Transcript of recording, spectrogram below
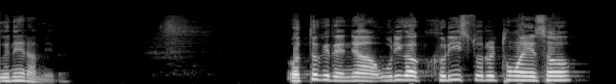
은혜랍니다. 어떻게 되냐? 우리가 그리스도를 통하여서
